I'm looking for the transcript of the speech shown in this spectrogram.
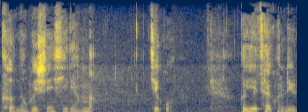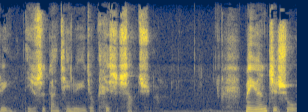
可能会升息两码，结果隔夜拆款利率，也就是短期利率就开始上去，美元指数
